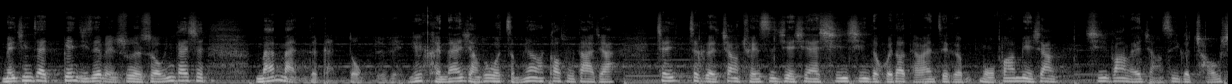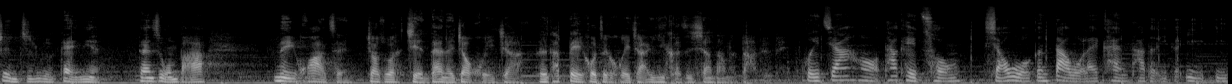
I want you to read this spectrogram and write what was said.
梅金在编辑这本书的时候，应该是满满的感动，对不对？你很难想说，我怎么样告诉大家。这这个像全世界现在新兴的回到台湾这个某方面，像西方来讲是一个朝圣之路的概念，但是我们把它内化成叫做简单的叫回家，可是它背后这个回家意义可是相当的大，对不对？回家哈，它可以从小我跟大我来看它的一个意义。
